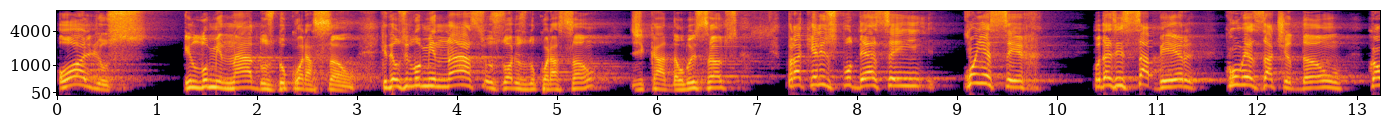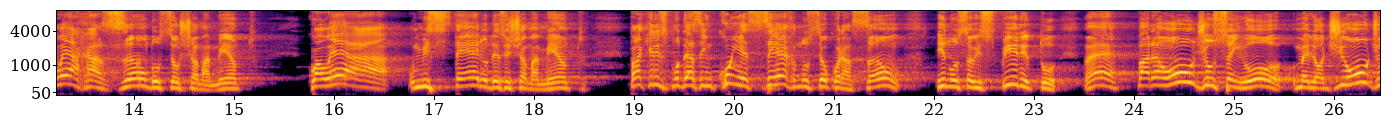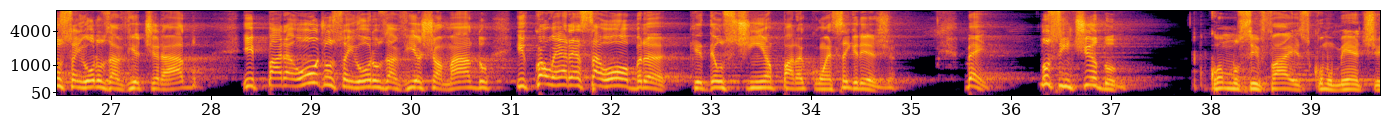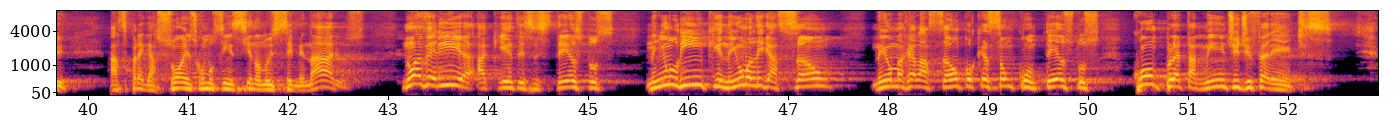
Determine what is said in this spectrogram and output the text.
olhos iluminados do coração, que Deus iluminasse os olhos do coração de cada um dos santos, para que eles pudessem conhecer, pudessem saber com exatidão qual é a razão do seu chamamento, qual é a, o mistério desse chamamento, para que eles pudessem conhecer no seu coração e no seu espírito, né, para onde o Senhor, ou melhor, de onde o Senhor os havia tirado e para onde o Senhor os havia chamado e qual era essa obra que Deus tinha para com essa igreja. Bem, no sentido como se faz comumente as pregações, como se ensina nos seminários, não haveria aqui entre esses textos nenhum link, nenhuma ligação, nenhuma relação, porque são contextos completamente diferentes.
